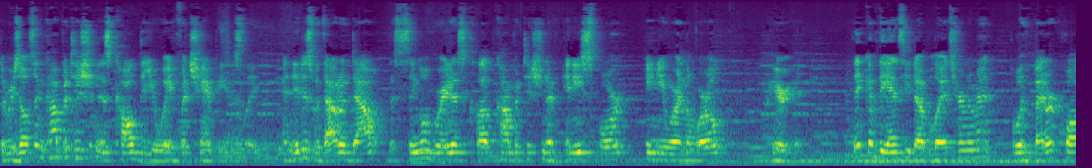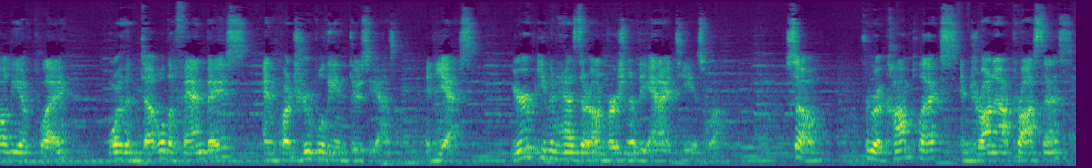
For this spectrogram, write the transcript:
The resulting competition is called the UEFA Champions League, and it is without a doubt the single greatest club competition of any sport anywhere in the world, period. Think of the NCAA tournament, but with better quality of play, more than double the fan base, and quadruple the enthusiasm. And yes, Europe even has their own version of the NIT as well. So, through a complex and drawn out process,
